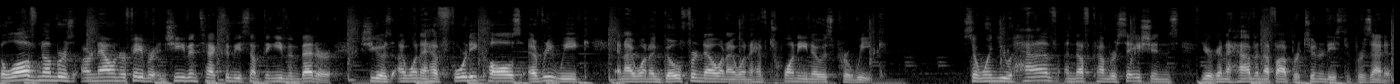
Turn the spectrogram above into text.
The law of numbers are now in her favor. And she even texted me something even better. She goes, I want to have 40 calls every week, and I want to go for no, and I want to have 20 no's per week. So when you have enough conversations, you're going to have enough opportunities to present it.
